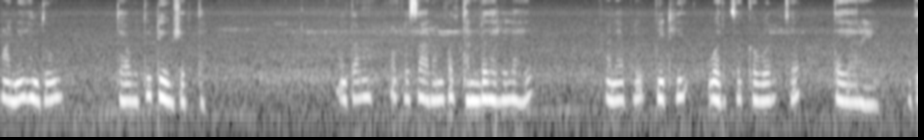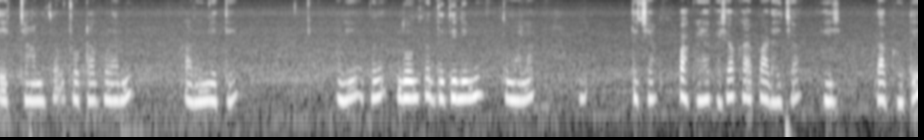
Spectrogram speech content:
पाणी हलवून त्यावरती ठेवू शकता. आता आपलं सारण पण थंड झालेलं आहे आणि आपलं पीठही वरचं कवरचं तयार आहे. आता एक छानसा छोटा गोळा मी काढून घेते. आणि आपण दोन पद्धतीने मी तुम्हाला त्याच्या पाकळ्या कशा काय पाडायच्या हे दाखवते.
